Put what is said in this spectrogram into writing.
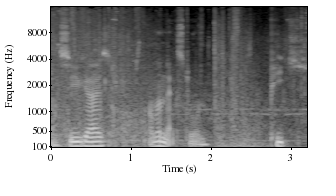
I'll see you guys on the next one. Peace.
